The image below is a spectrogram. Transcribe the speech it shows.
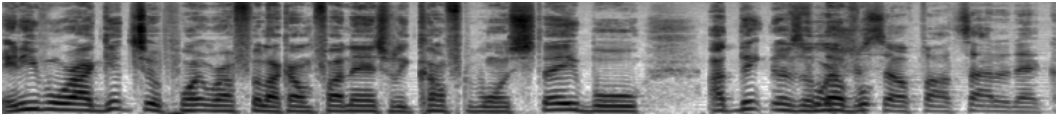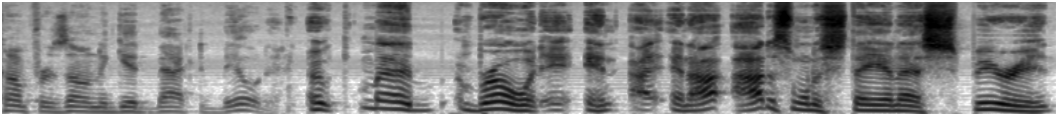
And even where I get to a point where I feel like I'm financially comfortable and stable, I think there's a Force level yourself outside of that comfort zone to get back to building. Oh, man, bro, and and I, and I, I just want to stay in that spirit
